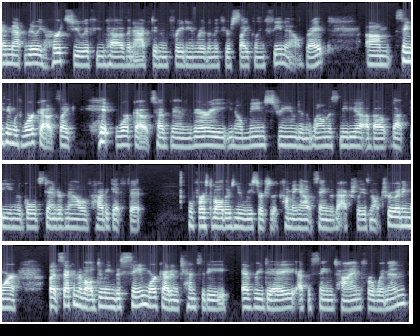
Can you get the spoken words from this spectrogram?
and that really hurts you if you have an active infradian rhythm if you're cycling female right? Um, same thing with workouts like HIIT workouts have been very you know mainstreamed in the wellness media about that being the gold standard now of how to get fit well, first of all, there's new research that's coming out saying that, that actually is not true anymore. But second of all, doing the same workout intensity every day at the same time for women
